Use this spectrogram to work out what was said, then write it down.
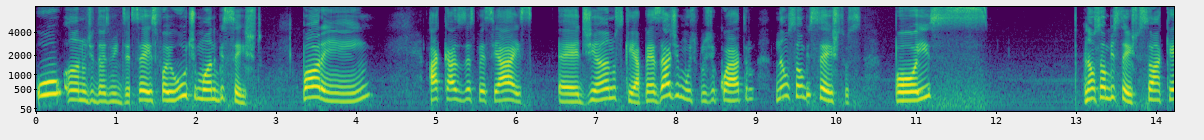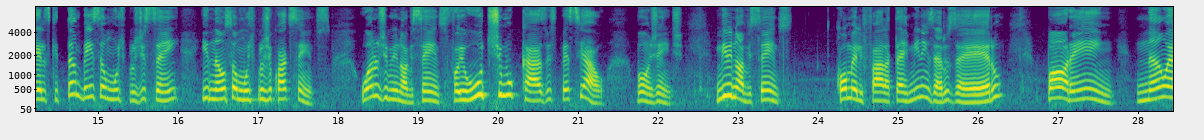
O ano de 2016 foi o último ano bissexto. Porém, há casos especiais é, de anos que, apesar de múltiplos de 4, não são bissextos, pois não são bissextos, são aqueles que também são múltiplos de 100 e não são múltiplos de 400. O ano de 1900 foi o último caso especial. Bom, gente, 1900, como ele fala, termina em 00, porém não é,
